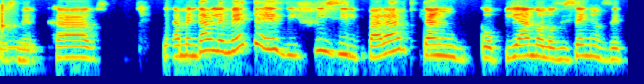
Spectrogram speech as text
los mercados. Lamentablemente es difícil parar, están copiando los diseños de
